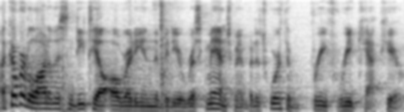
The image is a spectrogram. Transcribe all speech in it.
I covered a lot of this in detail already in the video risk management, but it's worth a brief recap here.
